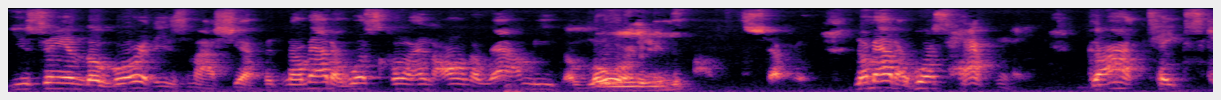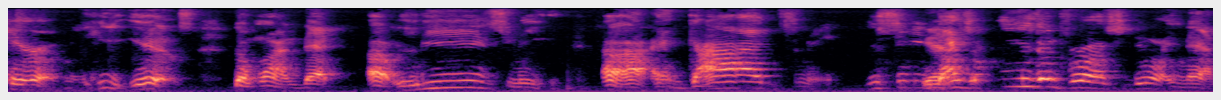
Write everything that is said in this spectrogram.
you saying the Lord is my shepherd. No matter what's going on around me, the Lord mm-hmm. is my shepherd. No matter what's happening, God takes care of me. He is the one that uh, leads me uh, and guides me. You see, that's a reason for us doing that.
